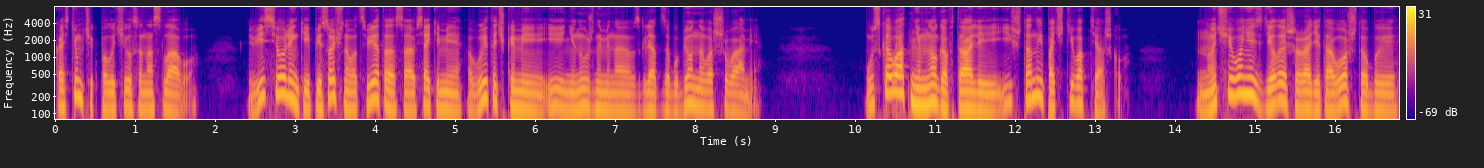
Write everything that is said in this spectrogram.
Костюмчик получился на славу. Веселенький, песочного цвета, со всякими выточками и ненужными, на взгляд забубенного, швами. Узковат немного в талии и штаны почти в обтяжку. Но чего не сделаешь ради того, чтобы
